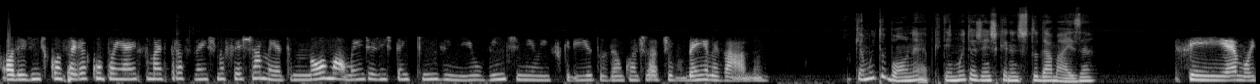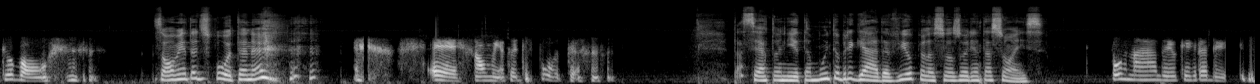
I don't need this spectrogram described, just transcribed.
Olha, a gente consegue acompanhar isso mais para frente no fechamento. Normalmente a gente tem 15 mil, 20 mil inscritos, é um quantitativo bem elevado. O que é muito bom, né? Porque tem muita gente querendo estudar mais, né? Sim, é muito bom. Só aumenta a disputa, né? é, aumenta a disputa. Tá certo, Anitta. Muito obrigada, viu, pelas suas orientações. Por nada, eu que agradeço.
